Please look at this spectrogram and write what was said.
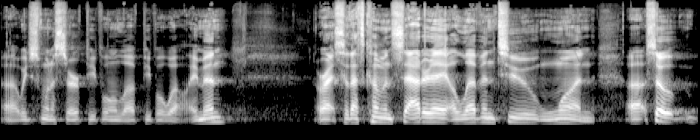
Uh, we just want to serve people and love people well. Amen? All right, so that's coming Saturday, 11 to 1. Uh, so,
